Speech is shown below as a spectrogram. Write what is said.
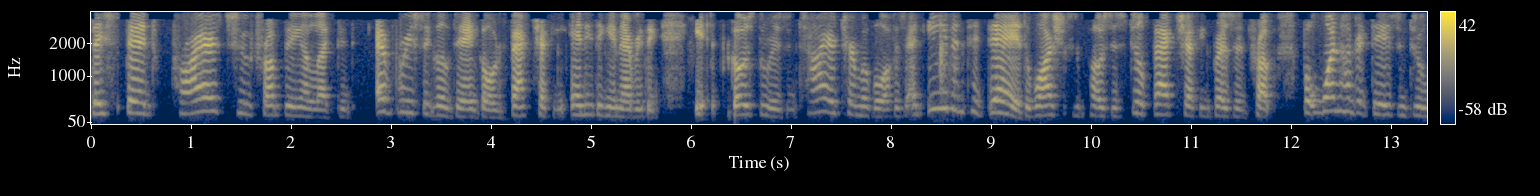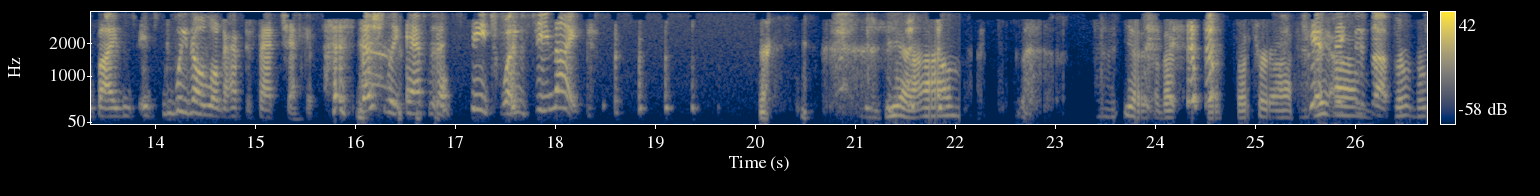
They spent prior to Trump being elected every single day going fact-checking anything and everything. It goes through his entire term of office. And even today, the Washington Post is still fact-checking President Trump. But 100 days into Biden's, it's, we no longer have to fact-check him, especially after that speech Wednesday night. yeah. Um, yeah, that, that, that's true. Uh, can't hey, um, this up. The, the,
